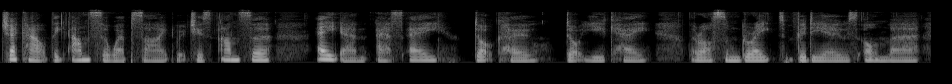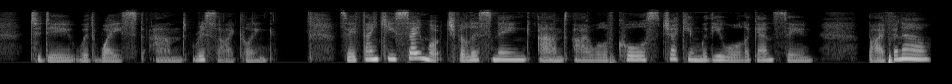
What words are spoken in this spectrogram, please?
check out the ANSA website, which is ansa, A-N-S-A.co.uk. There are some great videos on there to do with waste and recycling. So thank you so much for listening, and I will, of course, check in with you all again soon. Bye for now.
